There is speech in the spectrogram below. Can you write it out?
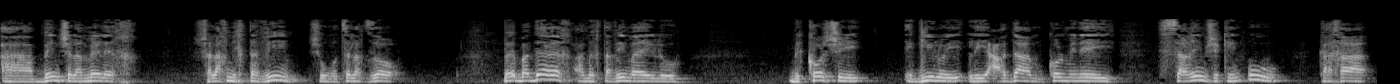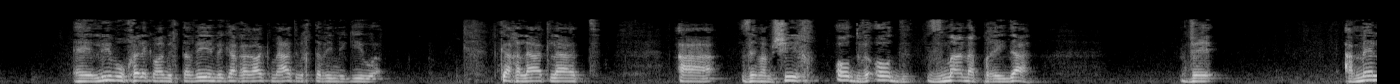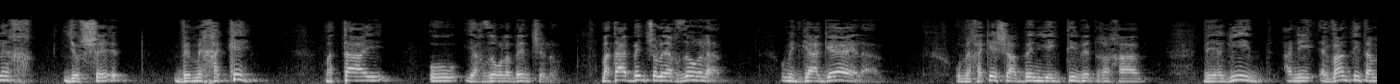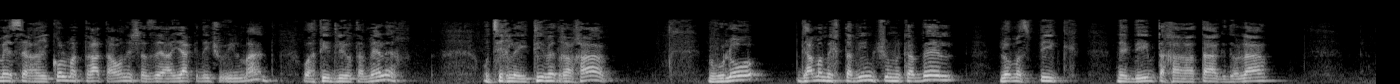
הבן של המלך שלח מכתבים שהוא רוצה לחזור, ובדרך המכתבים האלו בקושי הגיעו ליעדם כל מיני שרים שקינאו, ככה העלימו חלק מהמכתבים, וככה רק מעט מכתבים הגיעו. וככה לאט לאט זה ממשיך עוד ועוד זמן הפרידה. והמלך יושב ומחכה מתי הוא יחזור לבן שלו. מתי הבן שלו יחזור אליו. הוא מתגעגע אליו. הוא מחכה שהבן ייטיב את דרכיו ויגיד, אני הבנתי את המסר, הרי כל מטרת העונש הזה היה כדי שהוא ילמד, הוא עתיד להיות המלך, הוא צריך להיטיב את דרכיו, והוא לא, גם המכתבים שהוא מקבל לא מספיק מביעים את החרטה הגדולה,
